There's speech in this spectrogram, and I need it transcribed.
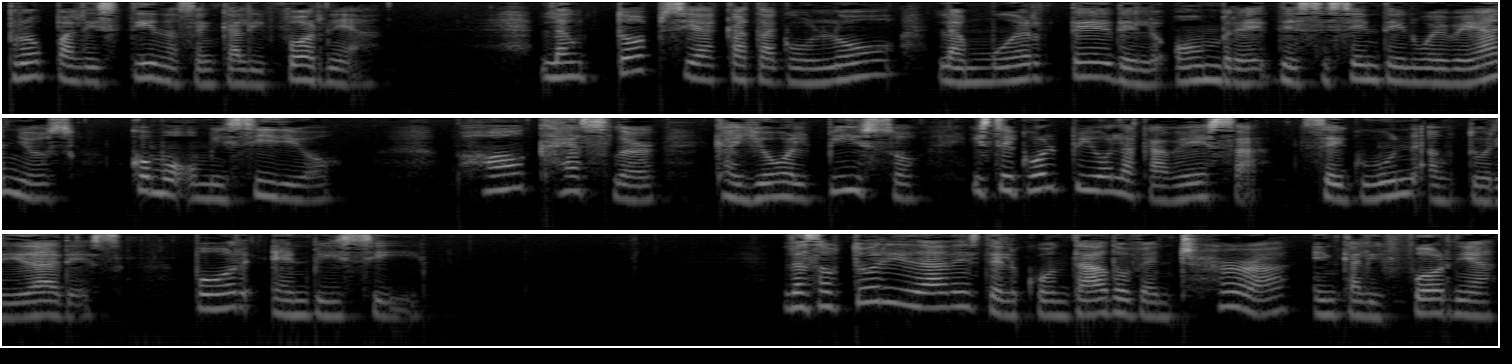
pro-palestinas en California. La autopsia catalogó la muerte del hombre de 69 años como homicidio. Paul Kessler cayó al piso y se golpeó la cabeza, según autoridades, por NBC. Las autoridades del condado Ventura, en California,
